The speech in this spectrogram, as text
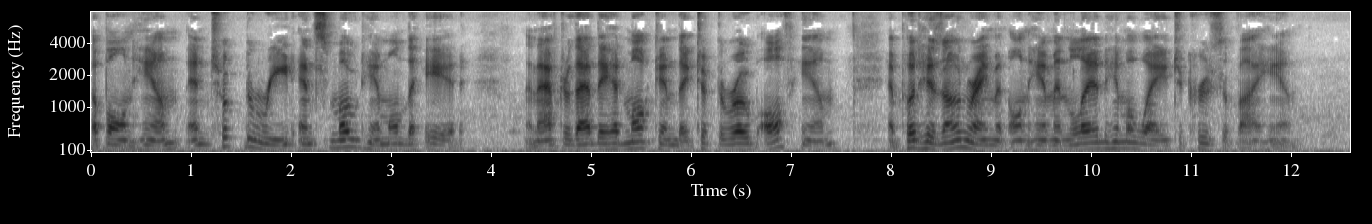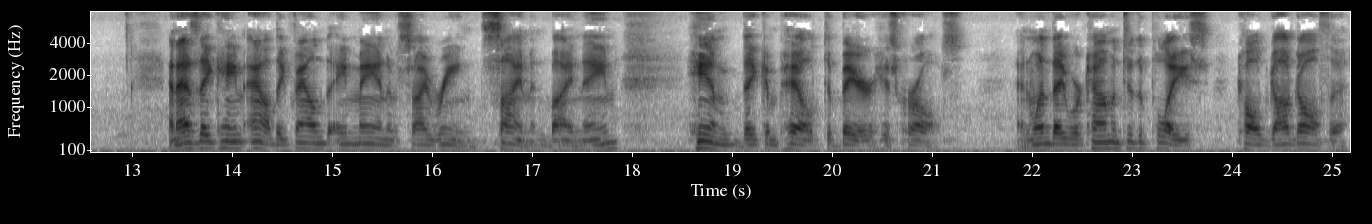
upon him, and took the reed, and smote him on the head. And after that they had mocked him, they took the robe off him, and put his own raiment on him, and led him away to crucify him. And as they came out, they found a man of Cyrene, Simon by name. Him they compelled to bear his cross. And when they were come into the place called Golgotha,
